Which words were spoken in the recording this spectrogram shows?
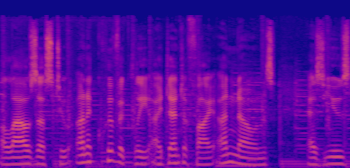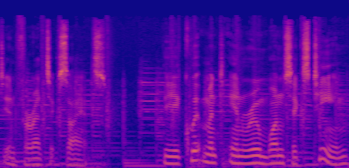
allows us to unequivocally identify unknowns as used in forensic science. The equipment in room 116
